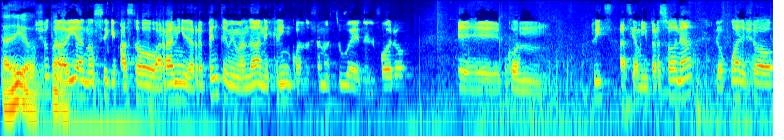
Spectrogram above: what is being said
Tadeo. Yo para- todavía no sé qué pasó, Barrani. De repente me mandaban screen cuando yo no estuve en el foro eh, con tweets hacia mi persona, lo cual yo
